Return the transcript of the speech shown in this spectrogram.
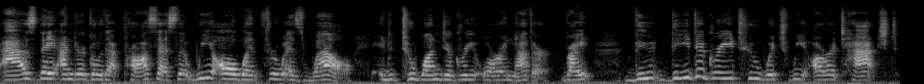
as they undergo that process that we all went through as well to one degree or another right? The the degree to which we are attached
